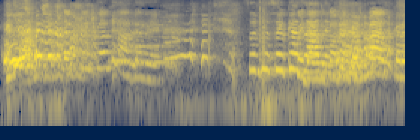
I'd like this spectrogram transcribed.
Tá encantada, né? Sofia saiu casada. Cuidado com a saca de máscara.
